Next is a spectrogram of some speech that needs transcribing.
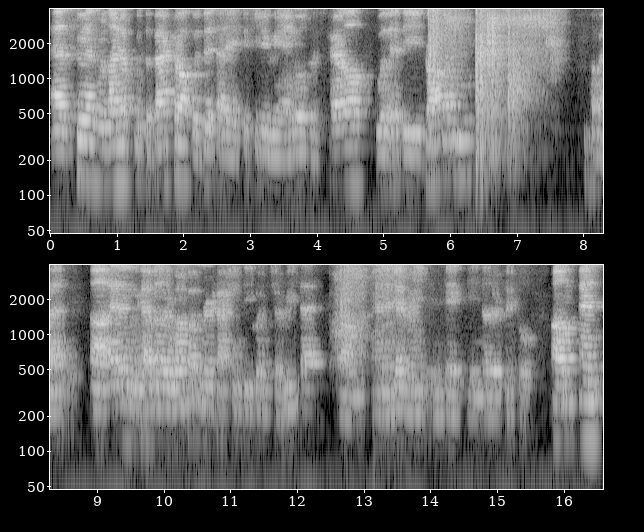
as soon as we're lined up with the backdrop with this at a 60 degree angle so it's parallel, we'll hit the drop button. My bad. Uh, and then we have another one button retraction sequence to reset, um, and then get ready to intake another pixel. Um, and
